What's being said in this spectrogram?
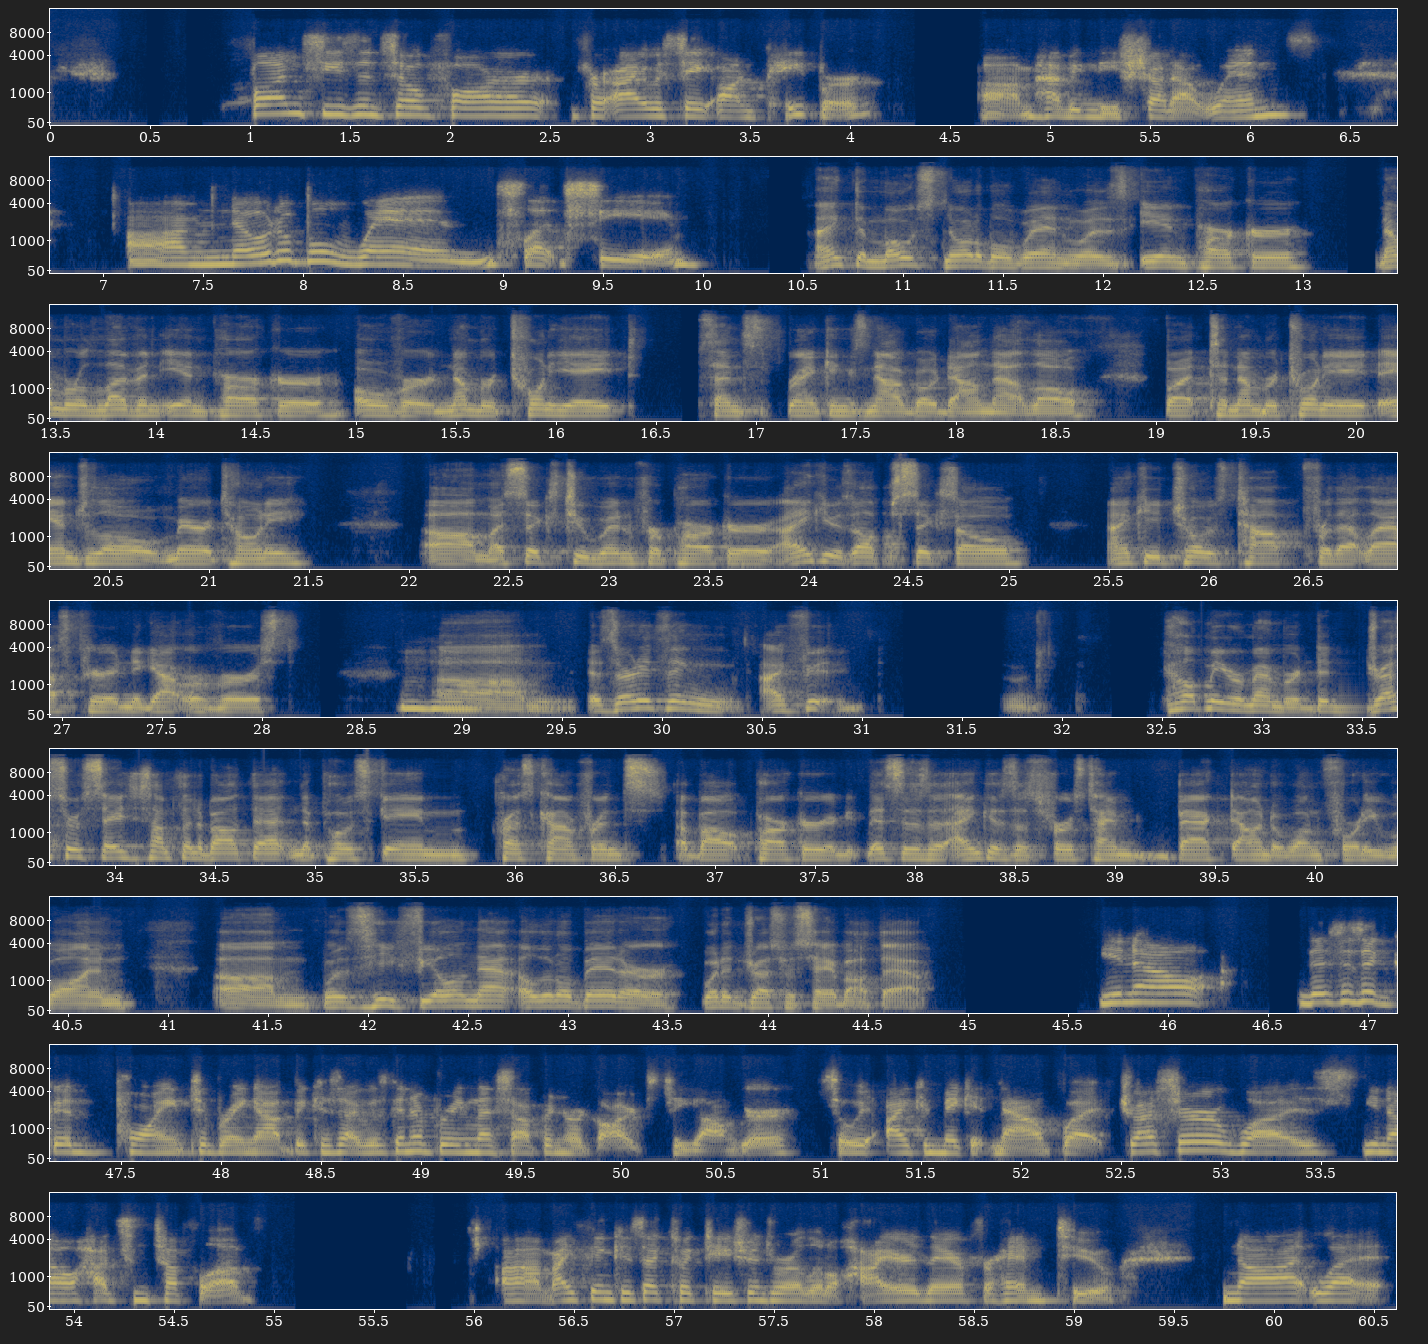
fun season so far for Iowa State on paper, um, having these shutout wins. Um, notable wins. Let's see. I think the most notable win was Ian Parker, number 11, Ian Parker over number 28, since rankings now go down that low, but to number 28, Angelo Maritoni. Um, a 6 2 win for Parker. I think he was up 6 0. I think he chose top for that last period and he got reversed. Mm-hmm. Um, is there anything I feel? Help me remember. Did Dresser say something about that in the post game press conference about Parker? This is, I think, this is his first time back down to 141. Um, was he feeling that a little bit, or what did Dresser say about that? You know, this is a good point to bring up because I was going to bring this up in regards to Yonger, so I can make it now. But Dresser was, you know, had some tough love um, I think his expectations were a little higher there for him to not let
